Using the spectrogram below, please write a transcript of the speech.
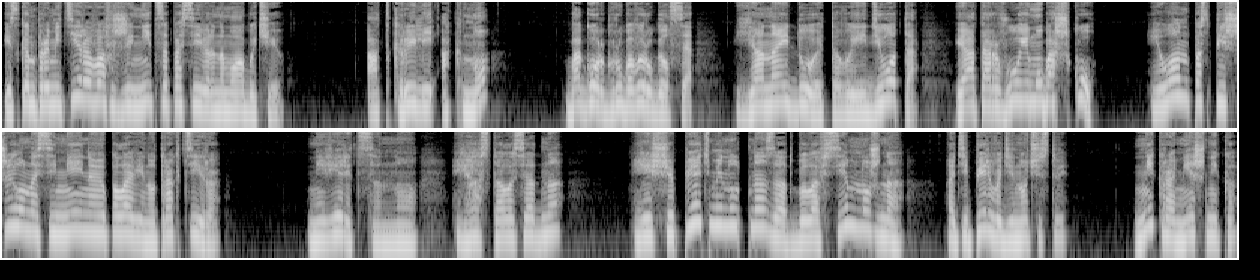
и, скомпрометировав, жениться по северному обычаю. Открыли окно? Багор грубо выругался. «Я найду этого идиота и оторву ему башку!» И он поспешил на семейную половину трактира. Не верится, но я осталась одна — еще пять минут назад была всем нужна, а теперь в одиночестве. Ни кромешника,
